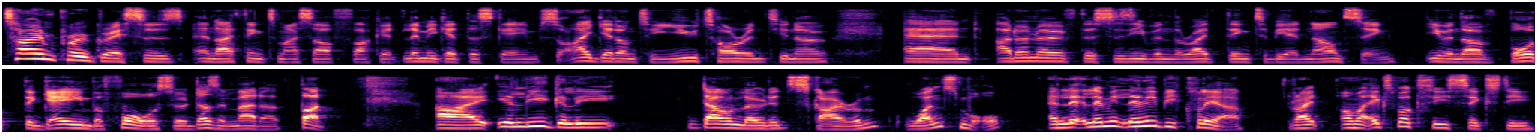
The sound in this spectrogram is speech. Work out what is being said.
time progresses, and I think to myself, fuck it, let me get this game. So I get onto uTorrent, you know, and I don't know if this is even the right thing to be announcing, even though I've bought the game before, so it doesn't matter. But I illegally downloaded Skyrim once more, and let, let me let me be clear, right? On my Xbox 360,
